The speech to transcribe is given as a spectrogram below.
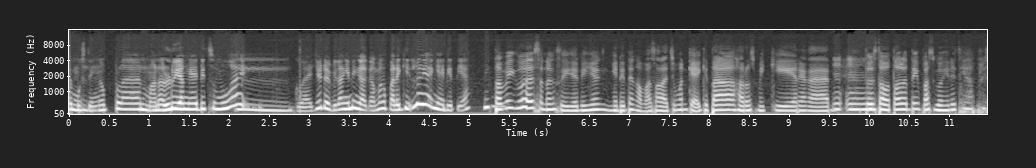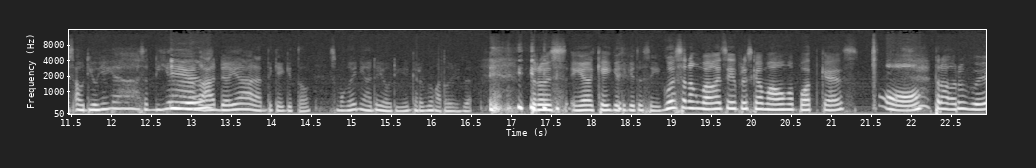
Mm-mm. mesti Mm-mm. ngeplan. Mana lu yang edit semua? Hmm. Gue aja udah bilang ini nggak gampang apalagi lu yang edit ya. Tapi gue seneng sih jadinya ngeditnya nggak masalah. Cuman kayak kita harus mikir ya kan. Mm-mm. Terus tahu-tahu nanti pas gue ngedit ya Pris audionya ya sedih ya Iya. nggak ada ya nanti kayak gitu. Semoga ini ada ya audionya karena gue nggak tahu juga. Terus ya kayak gitu-gitu sih. Gue seneng banget sih Priska mau nge-podcast. oh. Terharu gue.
